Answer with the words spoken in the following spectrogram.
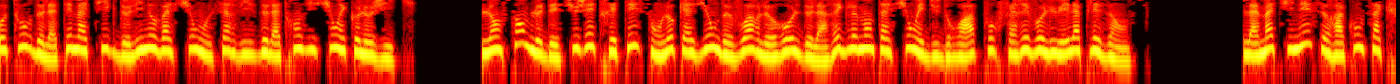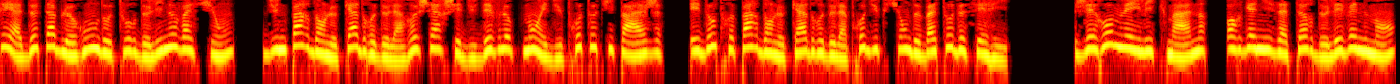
autour de la thématique de l'innovation au service de la transition écologique. L'ensemble des sujets traités sont l'occasion de voir le rôle de la réglementation et du droit pour faire évoluer la plaisance. La matinée sera consacrée à deux tables rondes autour de l'innovation, d'une part dans le cadre de la recherche et du développement et du prototypage, et d'autre part dans le cadre de la production de bateaux de série. Jérôme Leilikman, organisateur de l'événement,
